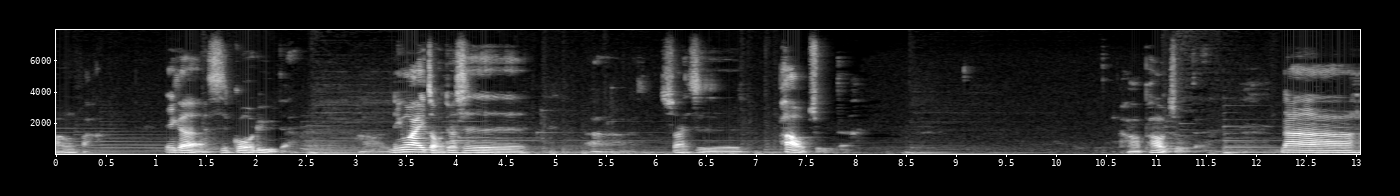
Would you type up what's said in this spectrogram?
方法。一个是过滤的，啊，另外一种就是，呃，算是泡煮的，好，泡煮的。那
